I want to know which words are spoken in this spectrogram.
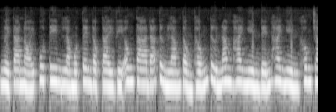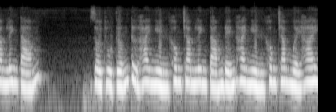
Người ta nói Putin là một tên độc tài vì ông ta đã từng làm tổng thống từ năm 2000 đến 2008 rồi thủ tướng từ 2008 đến 2012,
